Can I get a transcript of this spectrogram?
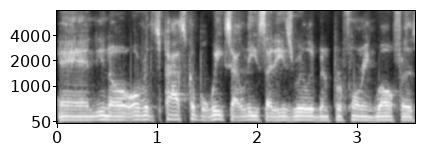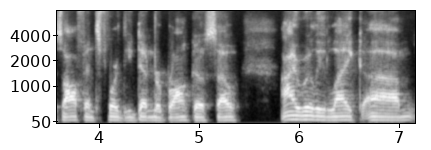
And you know, over this past couple weeks, at least, that he's really been performing well for this offense for the Denver Broncos. So I really like um,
